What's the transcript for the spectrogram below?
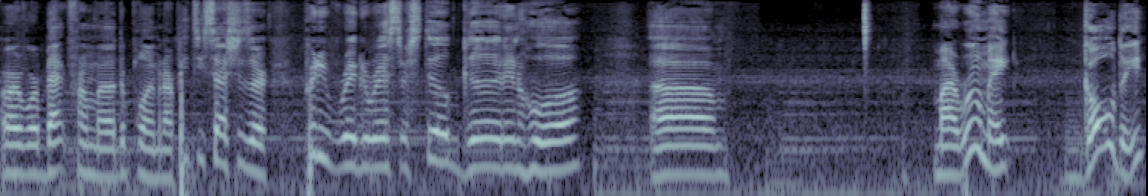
or we're back from uh, deployment. Our PT sessions are pretty rigorous. They're still good in Hua. Um, my roommate, Goldie,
